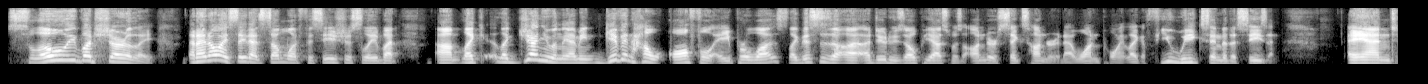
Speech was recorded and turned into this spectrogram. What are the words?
Slowly but surely. And I know I say that somewhat facetiously, but um, like, like genuinely, I mean, given how awful April was, like this is a, a dude whose OPS was under 600 at one point, like a few weeks into the season. And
